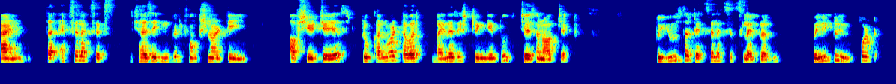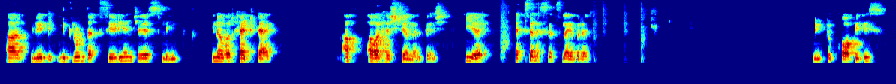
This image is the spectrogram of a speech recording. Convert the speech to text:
and the xlsx which has an inbuilt functionality of sheet.js to convert our binary string into JSON object. To use that XLSX library, we need to import or we need to include that CDN.js link in our head tag of our HTML page. Here, XLSX library. Need to copy this.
